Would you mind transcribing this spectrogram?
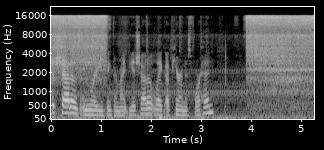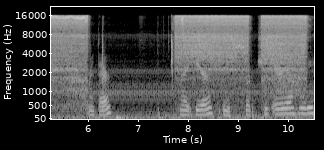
Put shadows anywhere you think there might be a shadow, like up here on his forehead. Right there. Right here, in this sort of cheek area, maybe.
